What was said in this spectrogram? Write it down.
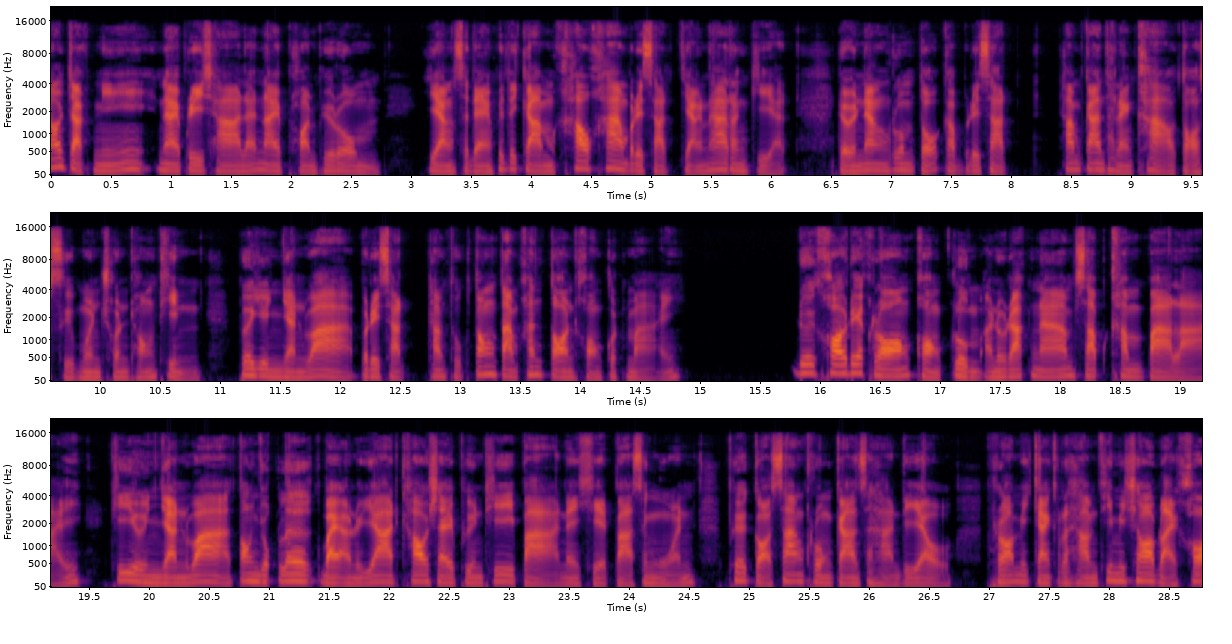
นอกจากนี้นายปรีชาและนายพรพิรม ยังแสดงพฤติกรรมเข้าข้างบริษัทอย่างน่ารังเกียจ โดยนั่งร่วมโต๊ะกับบริษัททำการแถลงข่าวต่อสื่อมวลชนท้องถิ่น เพื่อยืนยันว่าบริษัททำถูกต้องตามขั้นตอนของกฎหมาย ด้วยข้อเรียกร้องของกลุ่มอนุรักษ์น้ำซับคำป่าหลาย ที่ยืนยันว่าต้องยกเลิกใบอนุญาตเข้าใช้พื้นที่ป่าในเขตป่าสงวน เพื่อก่อสร้างโครงการสถานเดียว เพราะมีการกระทำที่ไม่ชอบหลายข้อ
